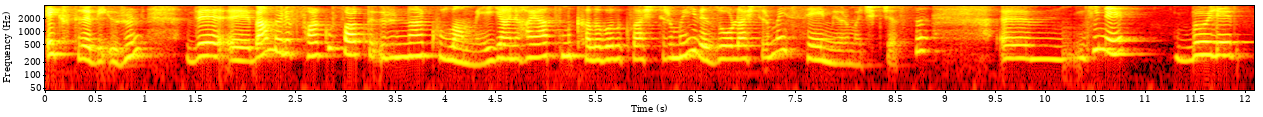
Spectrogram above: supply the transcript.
ekstra bir ürün ve e, ben böyle farklı farklı ürünler kullanmayı yani hayatımı kalabalıklaştırmayı ve zorlaştırmayı sevmiyorum açıkçası. Yine böyle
